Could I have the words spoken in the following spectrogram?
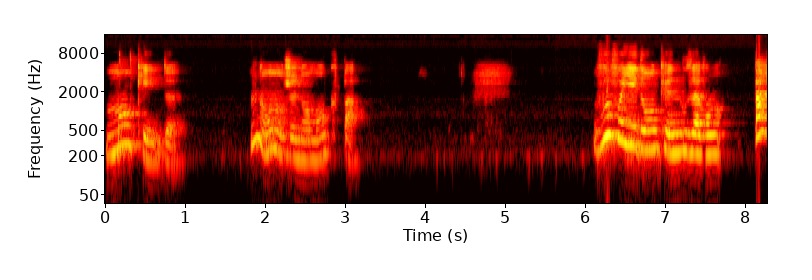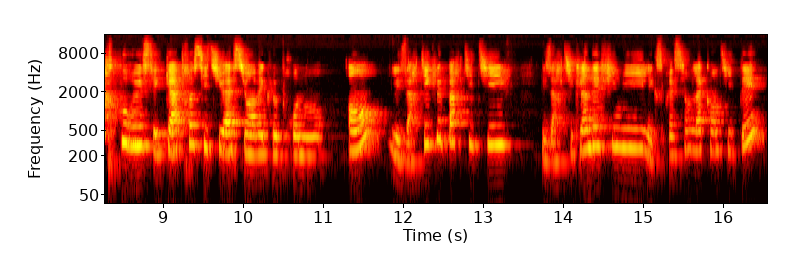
Manquer de. Non, je n'en manque pas. Vous voyez donc que nous avons parcouru ces quatre situations avec le pronom en, les articles partitifs, les articles indéfinis, l'expression de la quantité,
